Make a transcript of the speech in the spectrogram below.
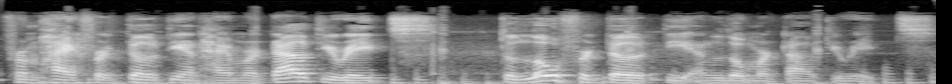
from high fertility and high mortality rates to low fertility and low mortality rates.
